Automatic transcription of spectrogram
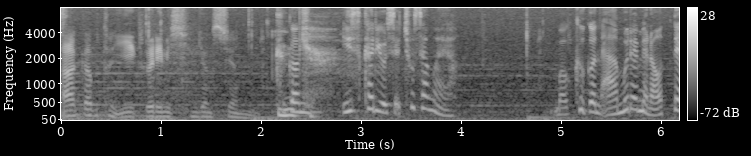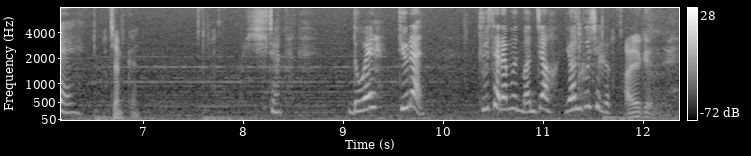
아까부터 이 그림이 신경 쓰였는데 그건. 이스카리옷의 초상화야. 뭐 그건 아무래면 어때? 잠깐 이런 노엘, 듀란 두 사람은 먼저 연구실로 알겠네.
